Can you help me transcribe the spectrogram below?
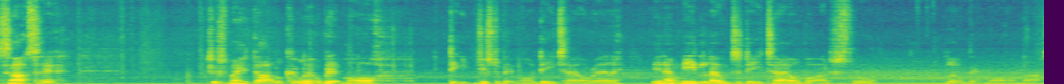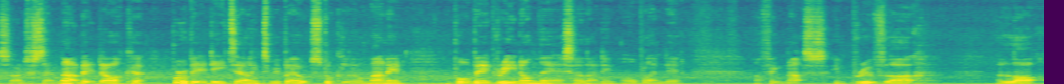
So that's it. Just made that look a little bit more deep, just a bit more detail, really. You don't need loads of detail, but I just thought a little bit more on that. So I just sent that a bit darker, put a bit of detail into my boat, stuck a little man in, and put a bit of green on there so that didn't all blend in. I think that's improved that a lot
